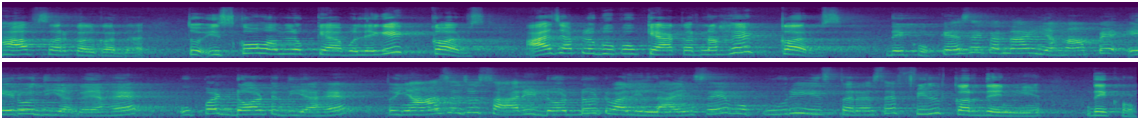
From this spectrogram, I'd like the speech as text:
हाफ़ सर्कल करना है। तो इसको हम लोग क्या बोलेंगे? कर्व्स आज आप लोगों को क्या करना है? कर्व्स देखो, कैसे करना है? यहाँ पे एरो दिया गया है, ऊपर डॉट दिया है तो यहाँ से जो सारी डॉट डॉट वाली लाइन्स है, वो पूरी इस तरह से फिल कर देनी है। देखो।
